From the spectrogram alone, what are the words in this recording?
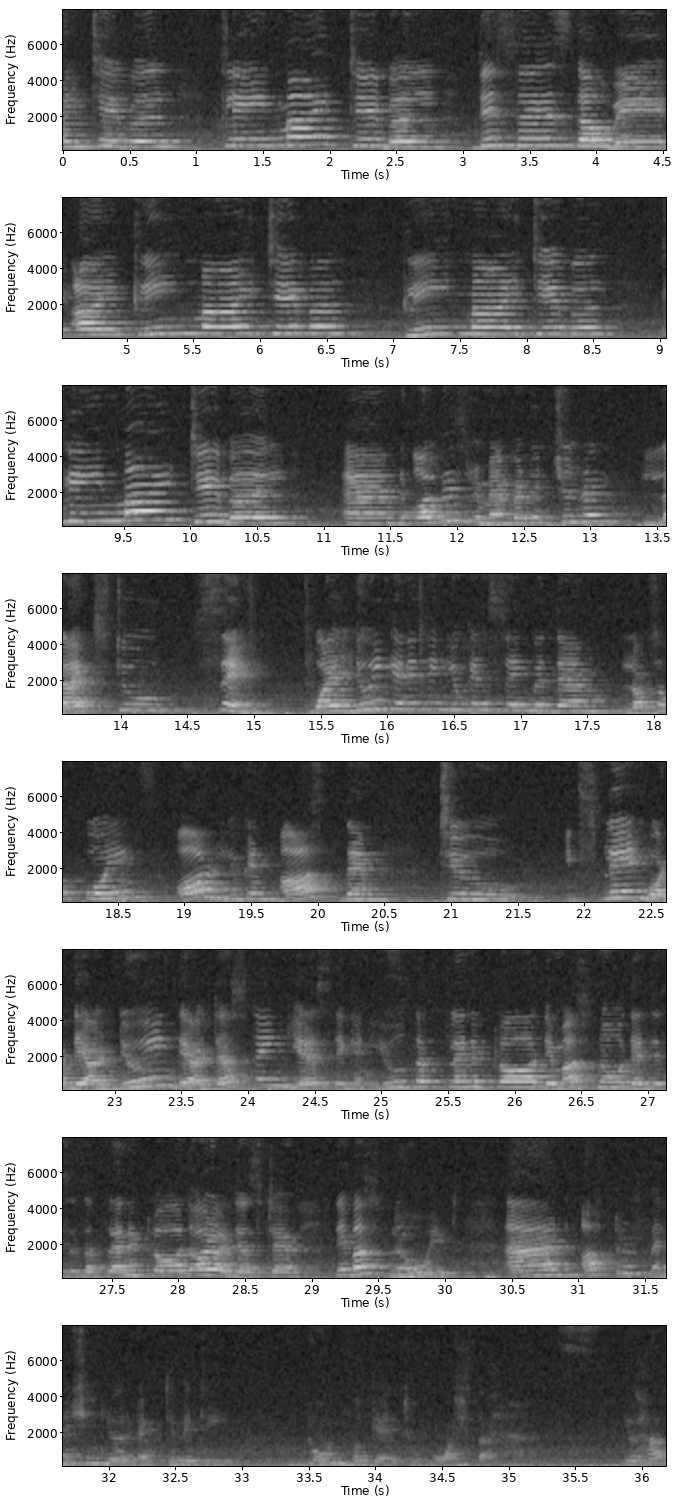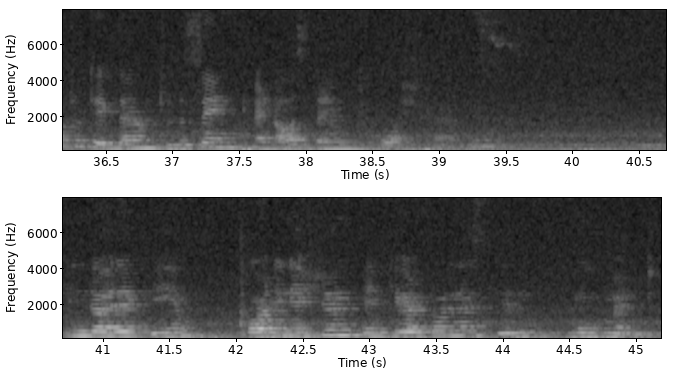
my table, clean my table. This is the way I clean my table, clean my table, clean my table. And always remember that children likes to sing. While doing anything, you can sing with them lots of poems, or you can ask them to explain what they are doing. They are dusting. Yes, they can use the planet cloth. They must know that this is a planet cloth or a duster. They must know it. And after finishing your activity, don't forget to wash the hands. You have to take them to the sink and ask them to wash hands. Indirect aim, coordination and carefulness in movement.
